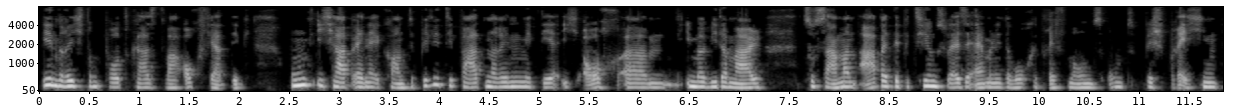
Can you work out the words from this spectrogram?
in Richtung Podcast war auch fertig. Und ich habe eine Accountability-Partnerin, mit der ich auch ähm, immer wieder mal zusammenarbeite, beziehungsweise einmal in der Woche treffen wir uns und besprechen,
